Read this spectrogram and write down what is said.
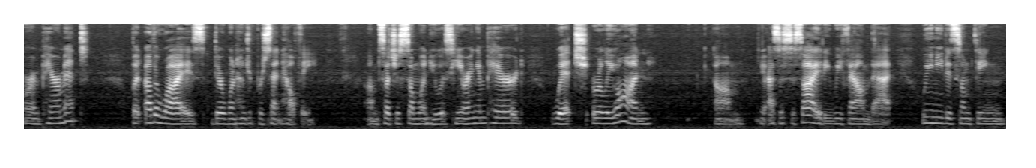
or impairment, but otherwise they're 100% healthy um, such as someone who is hearing impaired, which early on, um, you know, as a society, we found that we needed something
